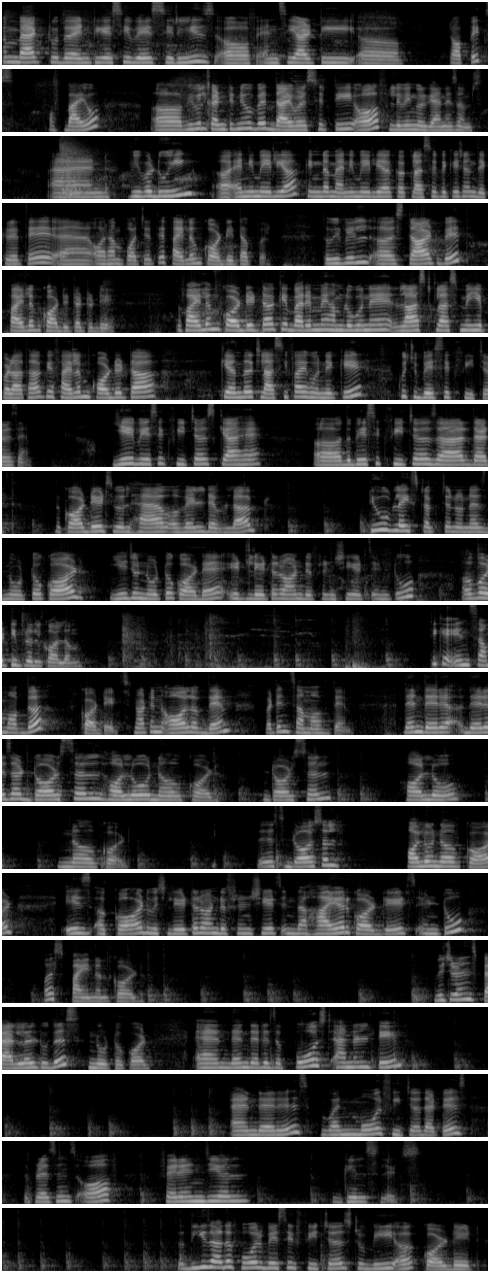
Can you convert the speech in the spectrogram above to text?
Welcome back to the NTSC based series of NCRT uh, topics of bio. Uh, we will continue with diversity of living organisms and we were doing uh, Animalia, Kingdom Animalia का classification देख रहे थे uh, और हम पहुँचे थे phylum Chordata पर तो we will uh, start with phylum Chordata today. तो phylum Chordata के बारे में हम लोगों ने last class में ये पढ़ा था कि phylum Chordata के अंदर classify होने के कुछ basic features हैं ये बेसिक फीचर्स क्या है? The basic features are that the chordates will have a well developed tube like structure known as notochord ये जो नोटोकॉर्ड है it later on differentiates into a vertebral column ठीक है in some of the chordates, not in all of them, but in some of them. Then there there is a dorsal hollow nerve cord dorsal hollow nerve cord This dorsal hollow nerve cord is a cord which later on differentiates in the higher chordates into a spinal cord which runs parallel to this notochord and then there is a post anal tail and there is one more feature that is the presence of pharyngeal gill slits. So these are the four basic features to be a chordate.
